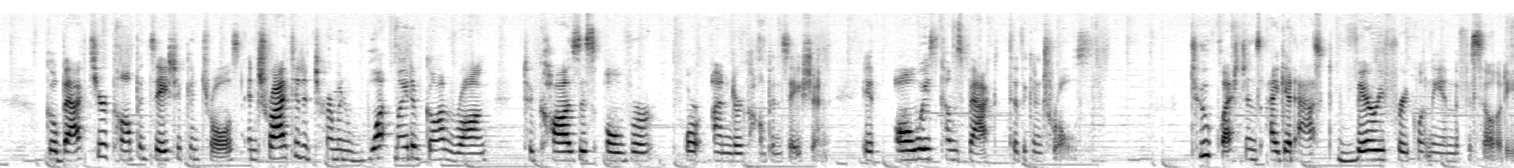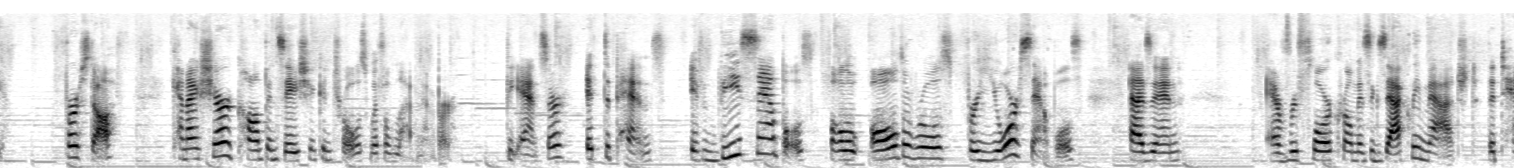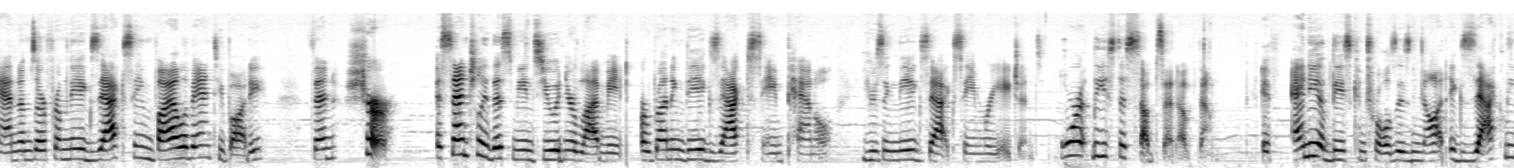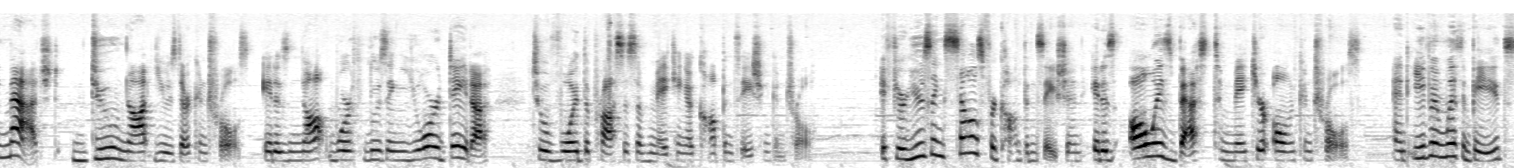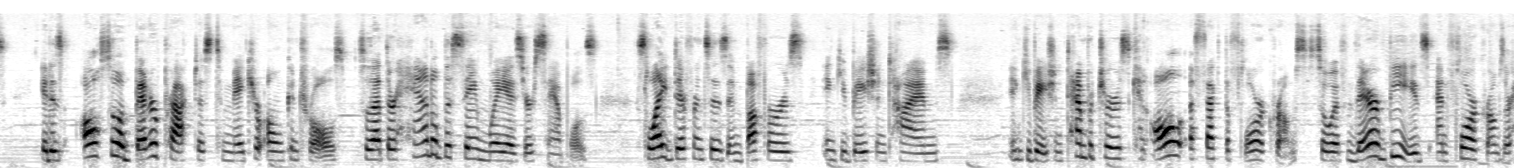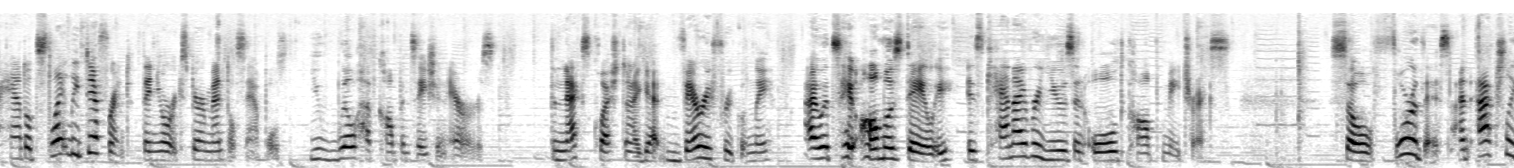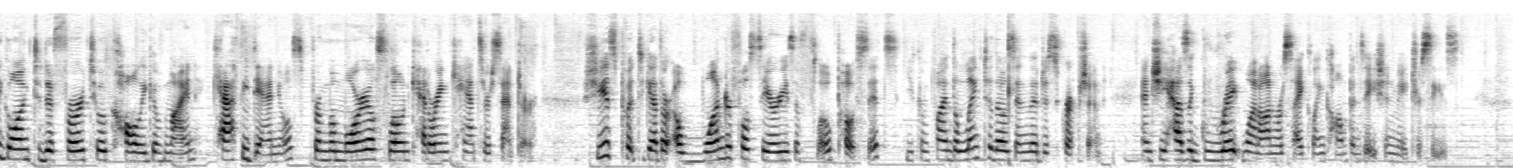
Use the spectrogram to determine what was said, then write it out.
go back to your compensation controls and try to determine what might have gone wrong to cause this over or under compensation. It always comes back to the controls two questions I get asked very frequently in the facility. First off, can I share compensation controls with a lab member? The answer, it depends. If these samples follow all the rules for your samples, as in every fluorochrome is exactly matched, the tandems are from the exact same vial of antibody, then sure. Essentially this means you and your lab mate are running the exact same panel using the exact same reagents, or at least a subset of them. If any of these controls is not exactly matched, do not use their controls. It is not worth losing your data to avoid the process of making a compensation control. If you're using cells for compensation, it is always best to make your own controls. And even with beads, it is also a better practice to make your own controls so that they're handled the same way as your samples, Slight differences in buffers, incubation times, incubation temperatures can all affect the fluorochromes. So if their beads and fluorochromes are handled slightly different than your experimental samples, you will have compensation errors. The next question I get very frequently, I would say almost daily, is can I reuse an old comp matrix? So for this, I'm actually going to defer to a colleague of mine, Kathy Daniels, from Memorial Sloan Kettering Cancer Center. She has put together a wonderful series of flow post-its. You can find the link to those in the description. And she has a great one on recycling compensation matrices.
